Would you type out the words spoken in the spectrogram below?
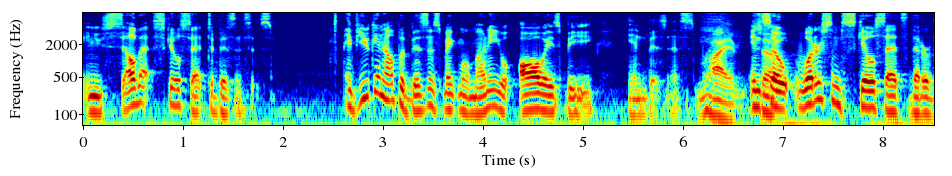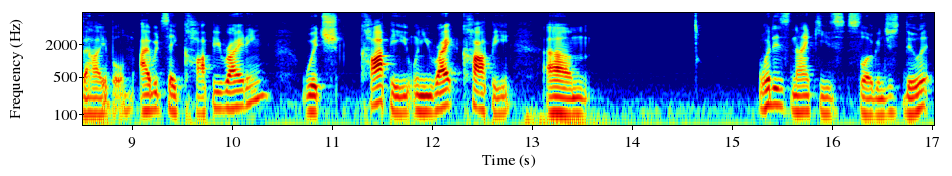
and you sell that skill set to businesses. If you can help a business make more money, you'll always be in business. Right. And so, So- what are some skill sets that are valuable? I would say copywriting, which copy, when you write copy, um, what is Nike's slogan? Just do it.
